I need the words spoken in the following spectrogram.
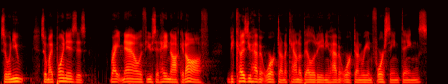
So when you so my point is is right now if you said, "Hey, knock it off," because you haven't worked on accountability and you haven't worked on reinforcing things,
